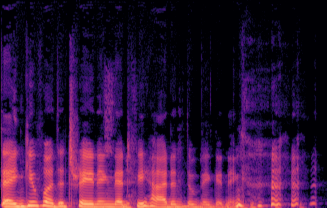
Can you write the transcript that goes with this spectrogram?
Thank you for the training that we had in the beginning.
